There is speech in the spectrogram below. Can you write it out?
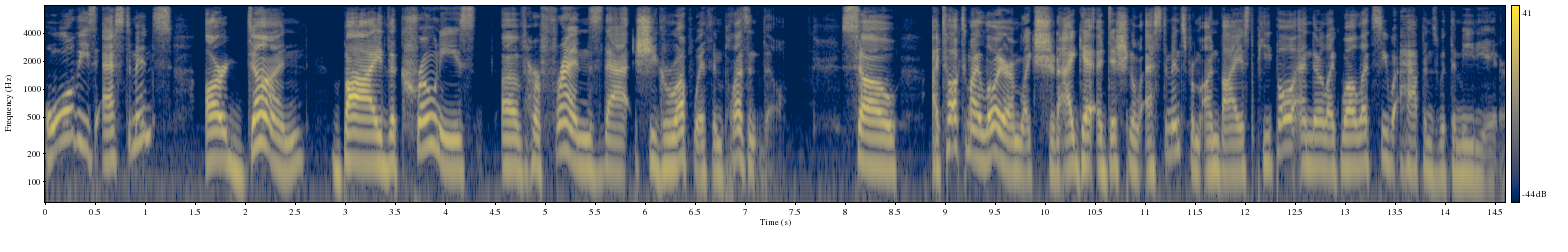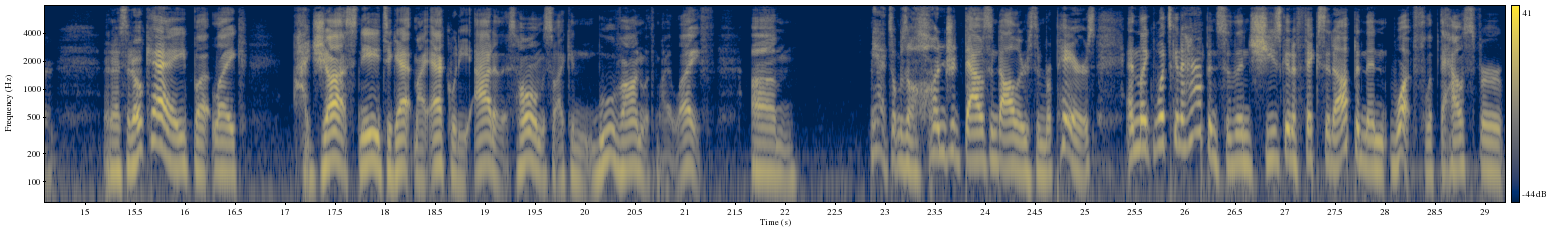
all these estimates are done by the cronies of her friends that she grew up with in Pleasantville. So I talked to my lawyer. I'm like, should I get additional estimates from unbiased people? And they're like, well, let's see what happens with the mediator. And I said, okay, but like, I just need to get my equity out of this home so I can move on with my life. Um, yeah, it's almost a hundred thousand dollars in repairs. And like, what's to happen? So then she's to fix it up and then what? Flip the house for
